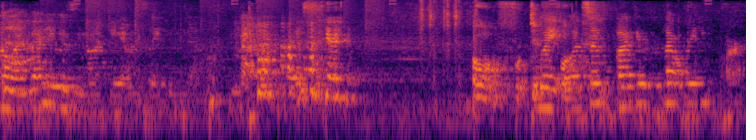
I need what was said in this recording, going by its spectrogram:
Oh, I bet he was knocking. I was like, no. Oh, for, Wait, fucked. what the fuck is that waiting for?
